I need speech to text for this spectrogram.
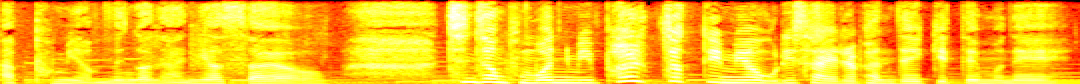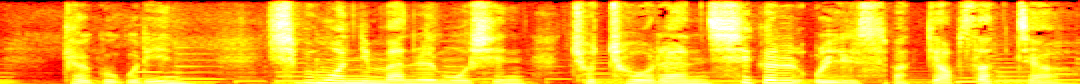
아픔이 없는 건 아니었어요. 친정 부모님이 펄쩍 뛰며 우리 사이를 반대했기 때문에 결국 우린 시부모님만을 모신 조촐한 식을 올릴 수밖에 없었죠.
